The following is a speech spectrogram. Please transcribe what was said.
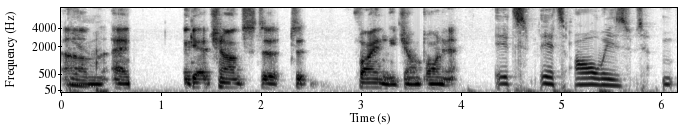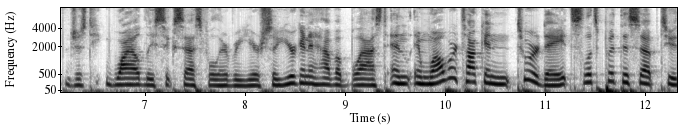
um, and I get a chance to to finally jump on it. it's it's always just wildly successful every year. So you're going to have a blast. And and while we're talking tour dates, let's put this up to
